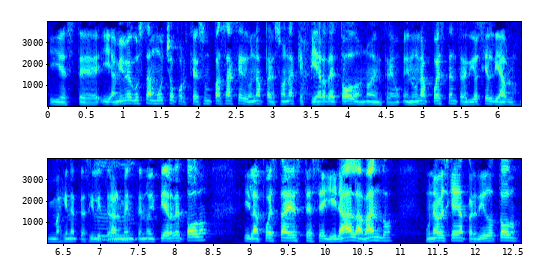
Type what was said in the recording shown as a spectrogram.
Y, este, y a mí me gusta mucho porque es un pasaje de una persona que pierde todo, ¿no? Entre, en una apuesta entre Dios y el diablo, imagínate así literalmente, ¿no? Y pierde todo, y la apuesta es, te seguirá alabando una vez que haya perdido todo.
